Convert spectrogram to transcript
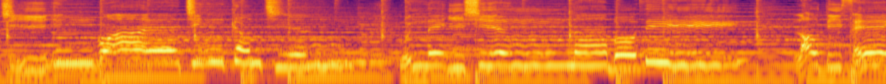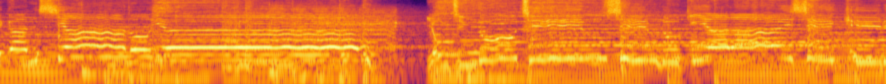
指引我的真感情。阮的一生若无你，留伫世间啥路用？用情愈深，心愈惊来失去你。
